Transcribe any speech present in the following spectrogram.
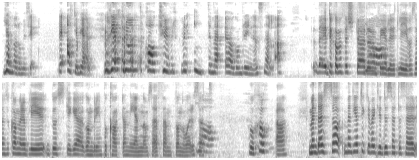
lämna dem i fred. Det är allt jag begär. Lek runt, ha kul, men inte med ögonbrynen snälla. Nej, du kommer förstöra Ja. dem för hela ditt liv och sen så kommer det bli buskiga ögonbryn på kartan igen om så här 15 år. Så att, Ja. Usch, Oh. ja. Men, där sa, men jag tyckte verkligen du satte så här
